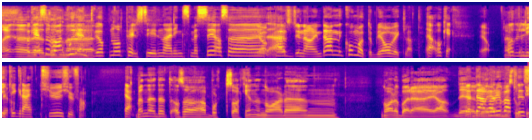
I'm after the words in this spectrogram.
nei, eh, Ok, så hva, Hvor eh, endte vi opp nå pelsdyrnæringsmessig? Altså, Ja, Pelsdyrnæring den kommer til å bli avviklet. ja, ok. Ja, Og det like greit. 2025. Men eh, det, altså, abortsaken, nå er det en Nå er det bare Ja, det Ja, går gjennom i Stortinget,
